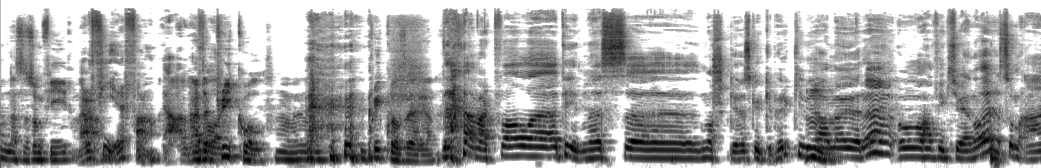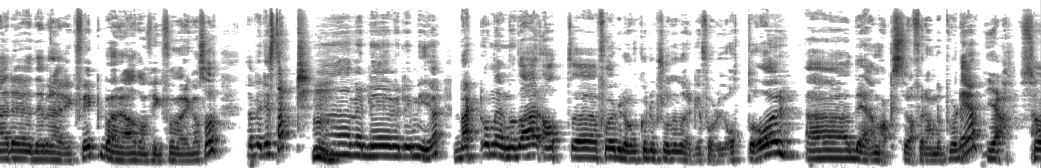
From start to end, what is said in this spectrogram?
det er sesong fire. er det fire? Faen. Ja, Ja, det er fall- prequel. Prequel-serien. Det er i hvert fall uh, tidenes uh, norske skurkepurk vi har med å gjøre, og han fikk 21 år, som er det Breivik fikk, bare at han fikk forvaring også. Det er veldig sterkt. Mm. veldig, veldig mye. Verdt å nevne der at for grov korrupsjon i Norge får du åtte år. det er maks strafferamme på det. Ja, så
